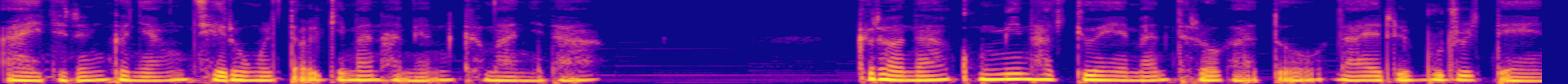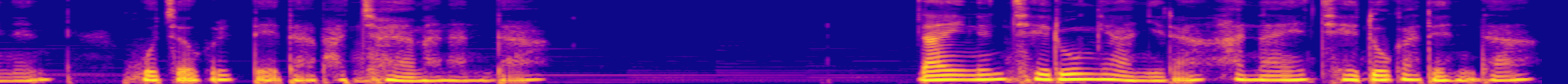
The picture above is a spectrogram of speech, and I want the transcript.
아이들은 그냥 재롱을 떨기만 하면 그만이다. 그러나 국민학교에만 들어가도 나이를 물을 때에는 호적을 떼다 바쳐야만 한다. 나이는 재롱이 아니라 하나의 제도가 된다.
